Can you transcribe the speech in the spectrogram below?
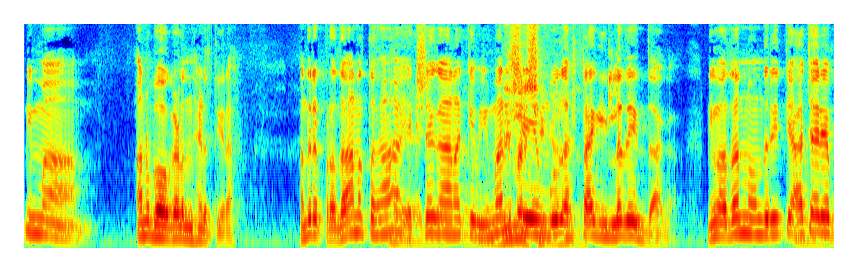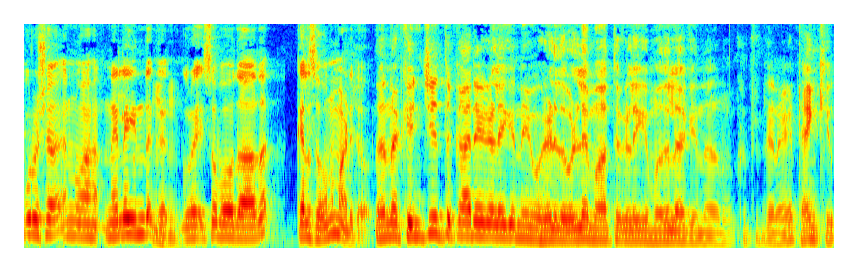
ನಿಮ್ಮ ಅನುಭವಗಳನ್ನು ಹೇಳ್ತೀರಾ? ಅಂದರೆ ಪ್ರಧಾನತಃ ಯಕ್ಷಗಾನಕ್ಕೆ ವಿಮರ್ಶೆ ಎಂಬುದು ಅಷ್ಟಾಗಿ ಇಲ್ಲದೇ ಇದ್ದಾಗ ನೀವು ಅದನ್ನು ಒಂದು ರೀತಿ ಆಚಾರ್ಯ ಪುರುಷ ಎನ್ನುವ ನೆಲೆಯಿಂದ ಗ್ರಹಿಸಬಹುದಾದ ಕೆಲಸವನ್ನು ಮಾಡಿದವರು ನನ್ನ ಕಿಂಚಿತ್ ಕಾರ್ಯಗಳಿಗೆ ನೀವು ಹೇಳಿದ ಒಳ್ಳೆ ಮಾತುಗಳಿಗೆ ಮೊದಲಾಗಿ ನಾನು ಕೃತಜ್ಞನಾಗಿ ಥ್ಯಾಂಕ್ ಯು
